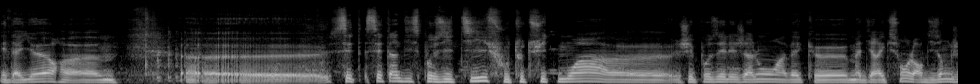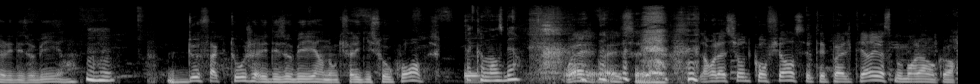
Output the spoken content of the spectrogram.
Et d'ailleurs, euh, euh, c'est un dispositif où tout de suite moi, j'ai posé les jalons avec ma direction en leur disant que j'allais désobéir. Mhm. De facto, j'allais désobéir, donc il fallait qu'ils soient au courant. parce que- Ça commence bien. Ouais, ouais. La relation de confiance n'était pas altérée à ce moment-là encore.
